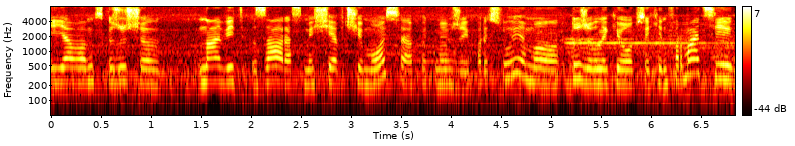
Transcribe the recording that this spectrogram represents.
І я вам скажу, що навіть зараз ми ще вчимося, хоч ми вже і працюємо. Дуже великий обсяг інформації,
